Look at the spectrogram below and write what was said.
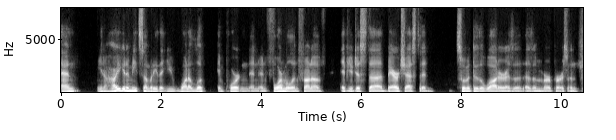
And, you know, how are you going to meet somebody that you want to look important and, and formal in front of if you're just uh, bare chested swimming through the water as a as a mer person?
